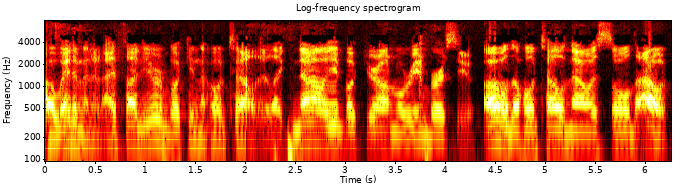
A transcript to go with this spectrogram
oh, wait a minute. I thought you were booking the hotel. They're like, no, you booked your own. We'll reimburse you. Oh, the hotel now is sold out.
